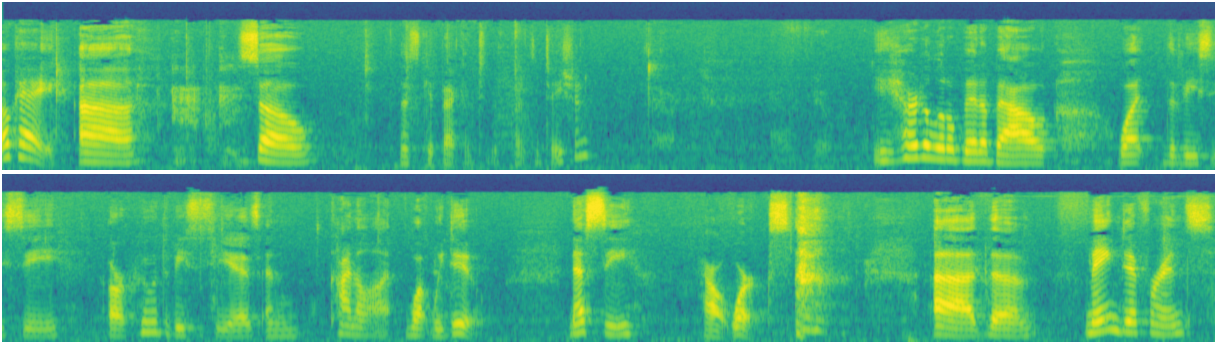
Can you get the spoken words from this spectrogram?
Okay, uh, so let's get back into the presentation. You heard a little bit about what the VCC, or who the VCC is, and kind of what we do. Let's see how it works. uh, the main difference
